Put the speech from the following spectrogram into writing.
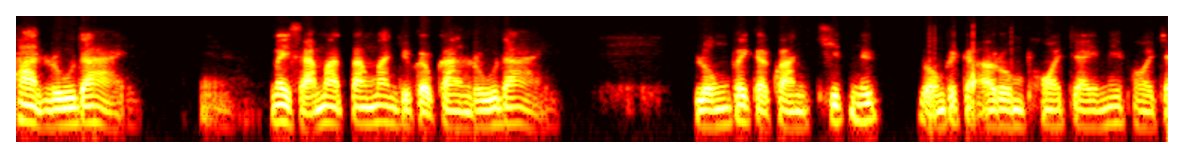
ธาตุรู้ได้ ไม่สามารถตั้งมั่นอยู่กับการรู้ได้ หลงไปกับการคิดนึก หลงไปกับอารมณ์พอใจไม่พอใจ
